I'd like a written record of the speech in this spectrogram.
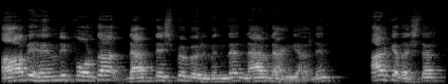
Abi Henry Ford'a dertleşme bölümünde nereden geldin? Arkadaşlar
